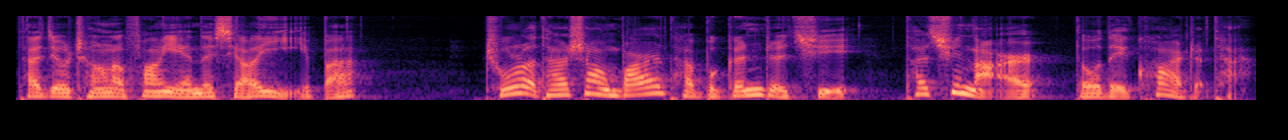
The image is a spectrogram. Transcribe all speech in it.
他就成了方言的小尾巴，除了他上班，他不跟着去。他去哪儿都得挎着他。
